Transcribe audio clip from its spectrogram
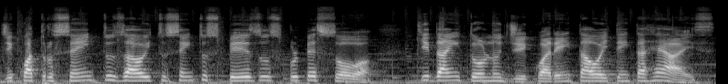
de 400 a 800 pesos por pessoa, que dá em torno de 40 a 80 reais.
